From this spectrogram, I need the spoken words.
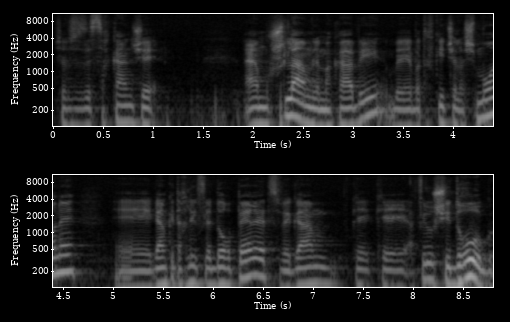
חושב שזה שחקן שהיה מושלם למכבי בתפקיד של השמונה. אה, גם כתחליף לדור פרץ וגם כאפילו שדרוג,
